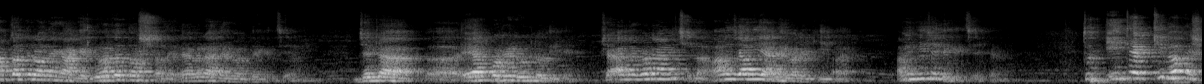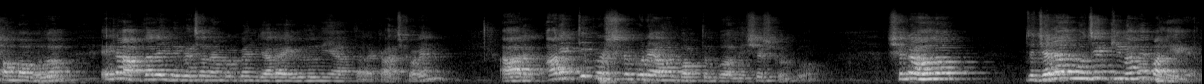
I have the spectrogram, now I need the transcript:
আপনাদের অনেক আগে দু হাজার দশ সালে র্যাবের আয়না ঘর দেখেছি আমি, যেটা এয়ারপোর্টের উল্টো দিকে সে আয়না ঘরে আমি ছিলাম। আমি জানি আয়না ঘরে কি হয়। আমি নিজে দেখেছি এখানে। তো এটা কীভাবে সম্ভব হলো? এটা আপনারাই বিবেচনা করবেন, যারা এগুলো নিয়ে আপনারা কাজ করেন। আর আরেকটি প্রশ্ন করে আমার বক্তব্য আমি শেষ করব। সেটা হলো যে জেনারেল মুজিব কীভাবে পালিয়ে গেল?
